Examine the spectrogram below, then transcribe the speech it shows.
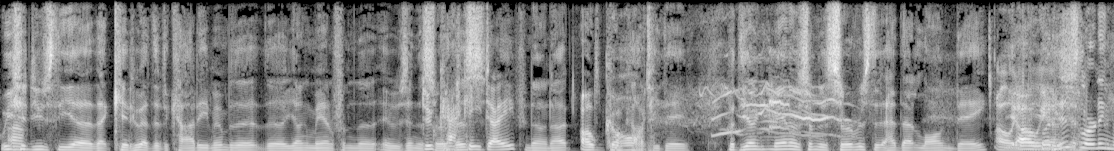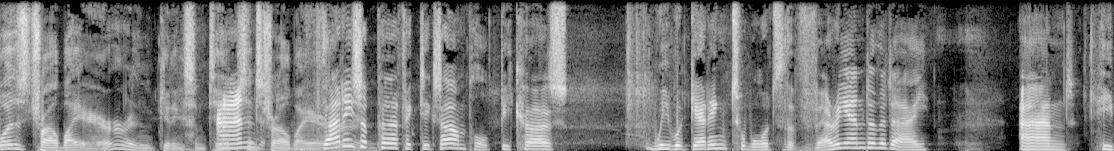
we Uh, should use the uh, that kid who had the Ducati. Remember the, the young man from the, it was in the Ducati service? dave No, not Oh, God. Ducati Dave. But the young man who was from the service that had that long day. Oh, Oh, But yeah. his learning was trial by error and getting some tips and, And trial by error. That is a perfect example because we were getting towards the very end of the day and he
